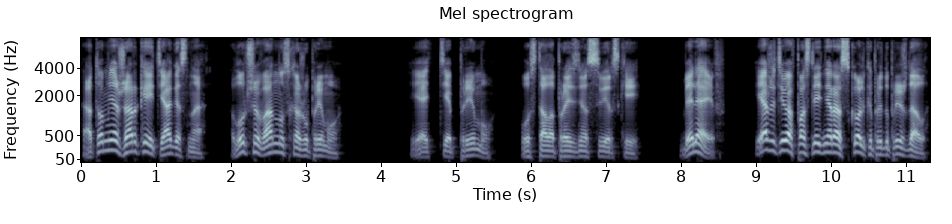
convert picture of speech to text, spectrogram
А то мне жарко и тягостно. Лучше ванну схожу приму». «Я тебе приму», — устало произнес Свирский. «Беляев, я же тебя в последний раз сколько предупреждал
